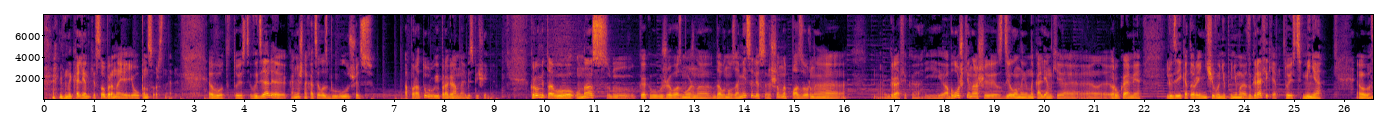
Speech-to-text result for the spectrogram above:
не на коленке собранное и open source. Вот, то есть в идеале, конечно, хотелось бы улучшить аппаратуру и программное обеспечение. Кроме того, у нас, э, как вы уже, возможно, давно заметили, совершенно позорная э, графика. И обложки наши сделаны на коленке э, руками людей, которые ничего не понимают в графике, то есть меня. Вот.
